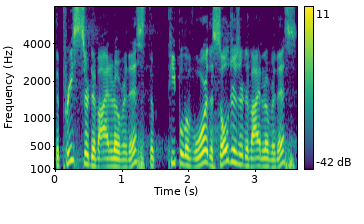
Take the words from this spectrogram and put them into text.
The priests are divided over this. The people of war, the soldiers are divided over this.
